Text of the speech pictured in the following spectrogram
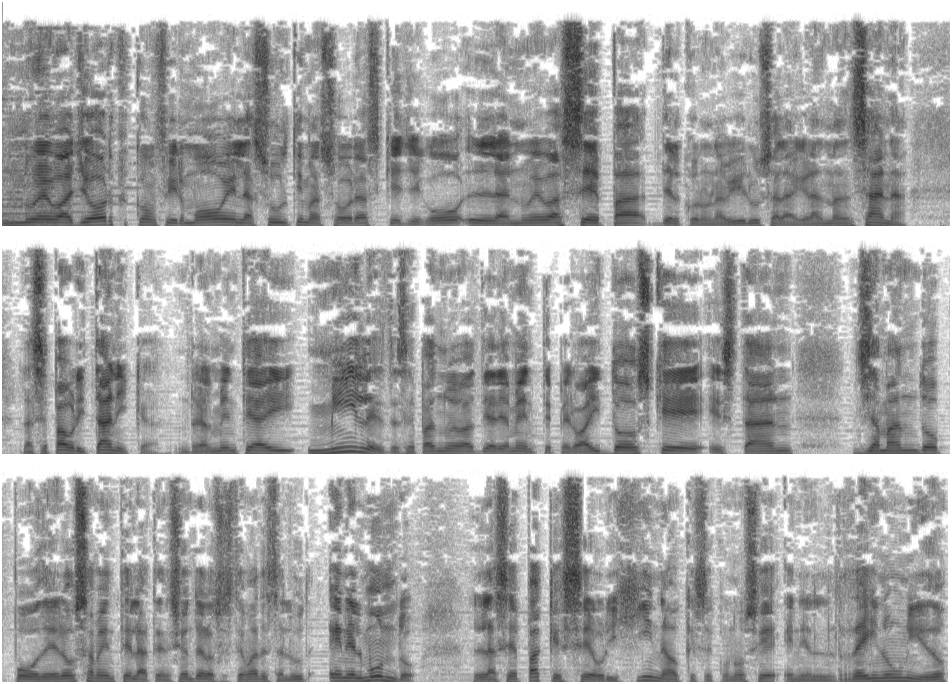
Nueva York confirmó en las últimas horas que llegó la nueva cepa del coronavirus a la Gran Manzana, la cepa británica. Realmente hay miles de cepas nuevas diariamente, pero hay dos que están llamando poderosamente la atención de los sistemas de salud en el mundo. La cepa que se origina o que se conoce en el Reino Unido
